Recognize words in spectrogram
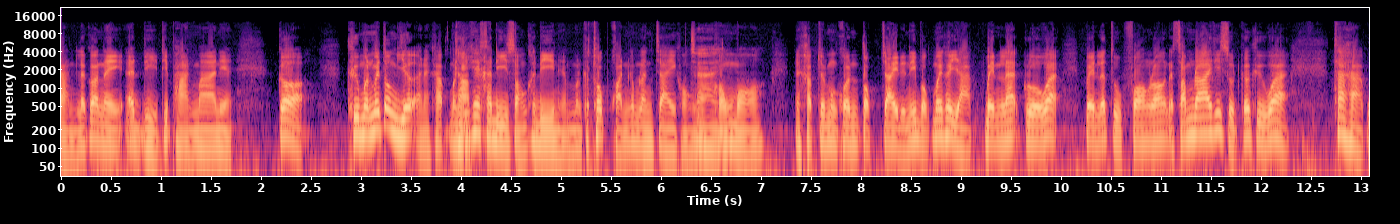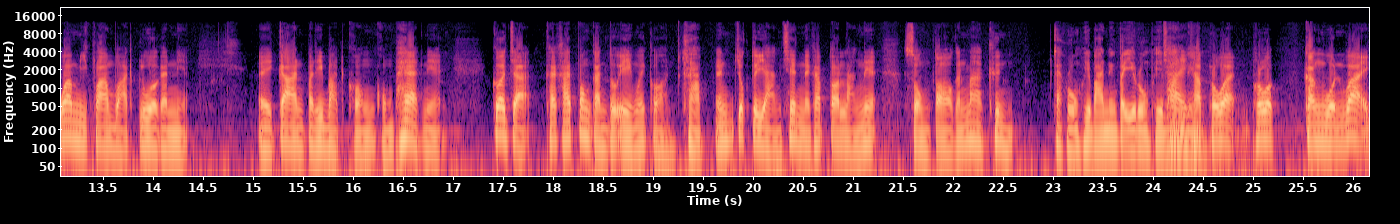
กัน แล้วก็ในอดีตที่ผ่านมาเนี่ยก็คือมันไม่ต้องเยอะนะครับ มันครัมีบแค่คดี 2 คดีเนี่ยมันกระทบขวัญกำลังใจของใช่ของหมอนะครับจนบางคนตกใจเดี๋ยวนี้บอกไม่ค่อยอยากเป็นและกลัวว่าเป็นแล้วถูกฟ้องร้องแต่ซ้ำร้ายที่สุดก็คือว่าถ้าหากว่ามีความหวาดกลัวกันเนี่ยไอ้การปฏิบัติของของแพทย์เนี่ยก็จะคล้ายๆ ป้องกันตัวเองไว้ก่อนครับนั้นยกตัวอย่างเช่นนะครับ ตอนหลังเนี่ยส่งต่อกันมากขึ้น จากโรงพยาบาลหนึ่งไปอีกโรงพยาบาลใช่หนึ่งครับเพราะว่าเพราะว่า กังวลว่าไอ้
